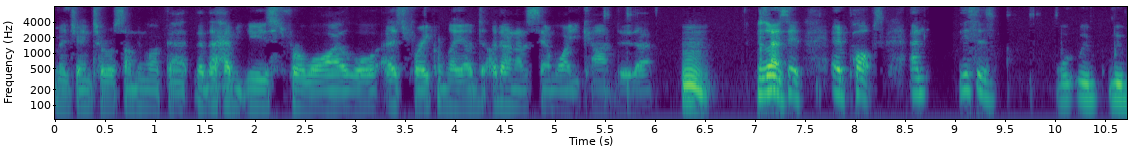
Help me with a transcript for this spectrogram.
magenta or something like that, that they haven't used for a while or as frequently. I, d- I don't understand why you can't do that. Hmm. Because like I said, it pops, and this is we we- we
